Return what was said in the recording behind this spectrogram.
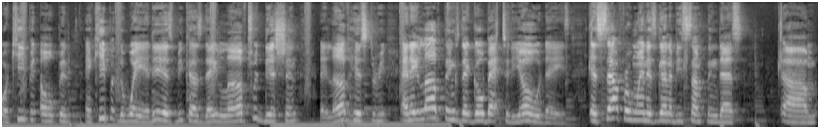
or keep it open and keep it the way it is because they love tradition, they love history, and they love things that go back to the old days, except for when it's going to be something that's um,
